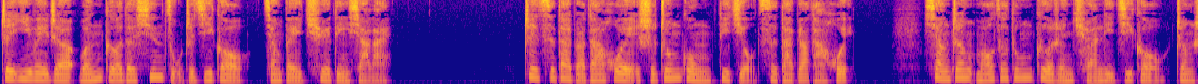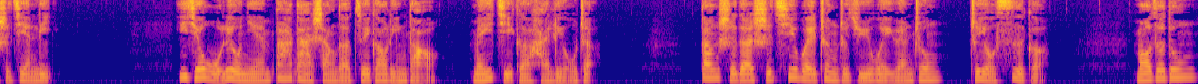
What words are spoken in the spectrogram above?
这意味着文革的新组织机构将被确定下来。这次代表大会是中共第九次代表大会，象征毛泽东个人权力机构正式建立。一九五六年八大上的最高领导没几个还留着。当时的十七位政治局委员中只有四个：毛泽东、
